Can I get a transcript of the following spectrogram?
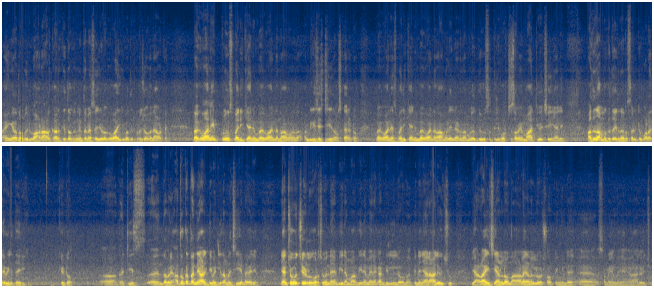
ഭയങ്കര തോന്നുന്നു ഒരുപാട് ആൾക്കാർക്ക് ഇതൊക്കെ ഇങ്ങനത്തെ മെസ്സേജുകളൊക്കെ വായിക്കുമ്പോൾ അതൊരു പ്രചോദനമാവട്ടെ ഭഗവാനെ എപ്പോഴും സ്മരിക്കാനും ഭഗവാന്റെ നാമങ്ങൾ അംബിക ചേച്ചി നമസ്കാരം കേട്ടോ ഭഗവാനെ സ്മരിക്കാനും ഭഗവാന്റെ നാമങ്ങളിലാണ് നമ്മൾ ദിവസത്തിൽ കുറച്ച് സമയം മാറ്റി വെച്ച് കഴിഞ്ഞാൽ അത് നമുക്ക് തരുന്ന റിസൾട്ട് വളരെ വലുതായിരിക്കും. കേട്ടോ. ദാറ്റ് ഈസ് എന്താ പറയുക അതൊക്കെ തന്നെ അൾട്ടിമേറ്റ്ലി നമ്മൾ ചെയ്യേണ്ട കാര്യം. ഞാൻ ചോദിച്ചേ ഉള്ളൂ കുറച്ച് മുന്നേ ബീനമ്മ ബീനമ്മേനെ കണ്ടില്ലല്ലോ എന്ന്. പിന്നെ ഞാൻ ആലോചിച്ചു വ്യാഴാഴ്ചയാണല്ലോ നാളെയാണല്ലോ ഷോപ്പിങ്ങിന്റെ സമയം എന്ന് ഞാൻ ആലോചിച്ചു.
